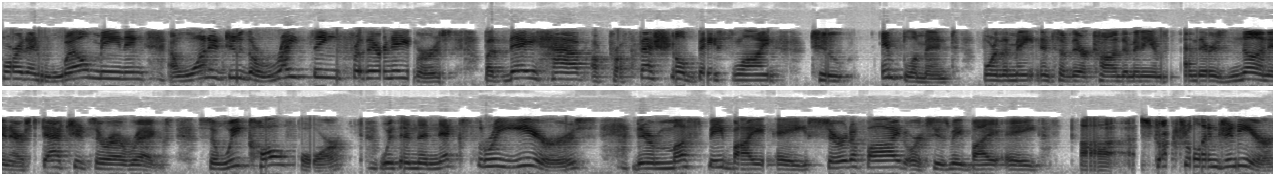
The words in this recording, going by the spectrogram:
part and well meaning and want to do the right thing for their neighbors, but they have a professional baseline to implement for the maintenance of their condominiums, and there is none in our statutes or our regs. So we call for, within the next three years, there must be by a certified, or excuse me, by a uh, structural engineer,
